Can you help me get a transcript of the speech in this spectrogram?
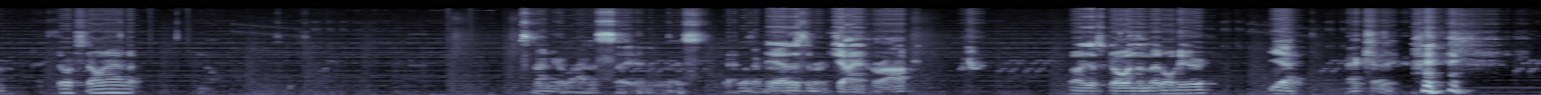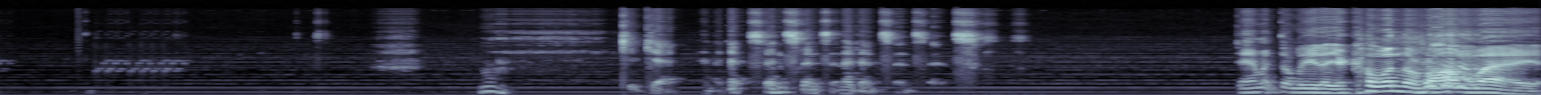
Uh, throw a stone at it? It's not in your line of sight anyways. Yeah, yeah there's a giant rock. Want to just go in the middle here? Yeah, actually. Kit Kat. And I did cents, cents, and I did cents, cents. Damn it, Delita, you're going the wrong way.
